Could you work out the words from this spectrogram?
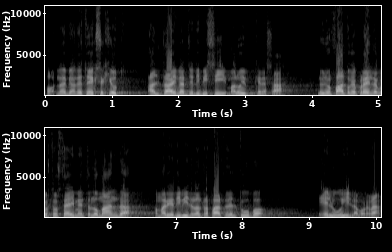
Oh, noi abbiamo detto execute al driver JDBC, ma lui che ne sa? Lui non fa altro che prendere questo statement, lo manda a MariaDB dall'altra parte del tubo e lui lavorerà,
